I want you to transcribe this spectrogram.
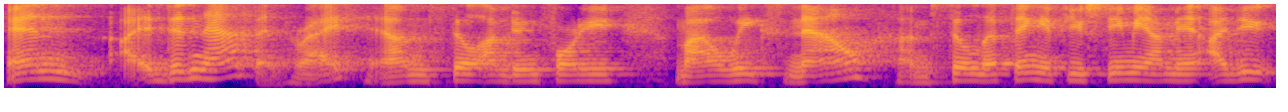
and it didn't happen, right? I'm still I'm doing 40 mile weeks now. I'm still lifting. If you see me, I mean I do.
